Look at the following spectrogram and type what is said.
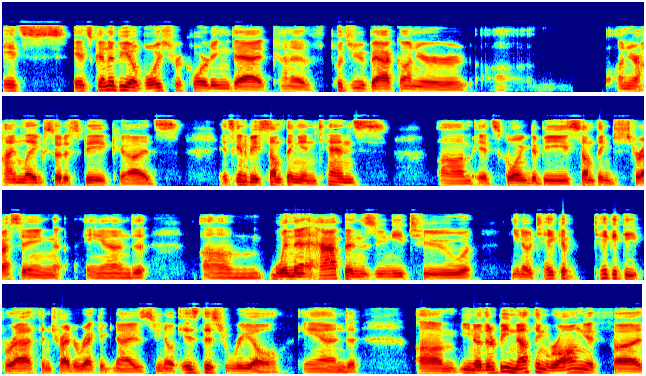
it's it's going to be a voice recording that kind of puts you back on your uh, on your hind legs, so to speak. Uh, it's it's going to be something intense. Um, it's going to be something distressing, and um, when that happens, you need to you know take a take a deep breath and try to recognize you know is this real and um, you know there'd be nothing wrong if uh,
